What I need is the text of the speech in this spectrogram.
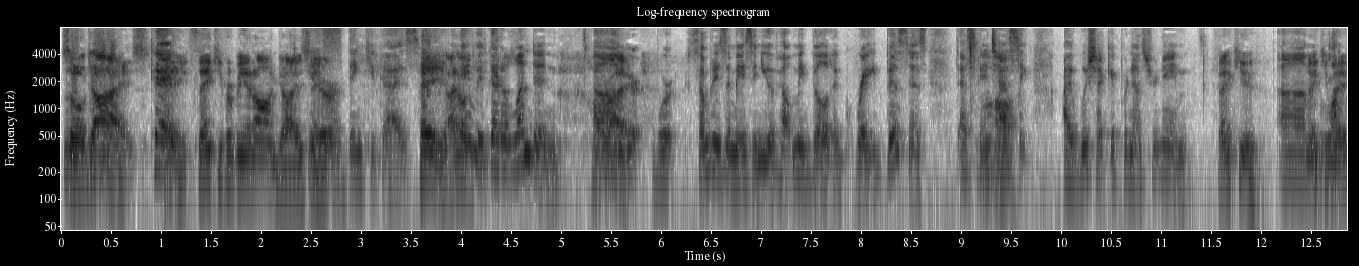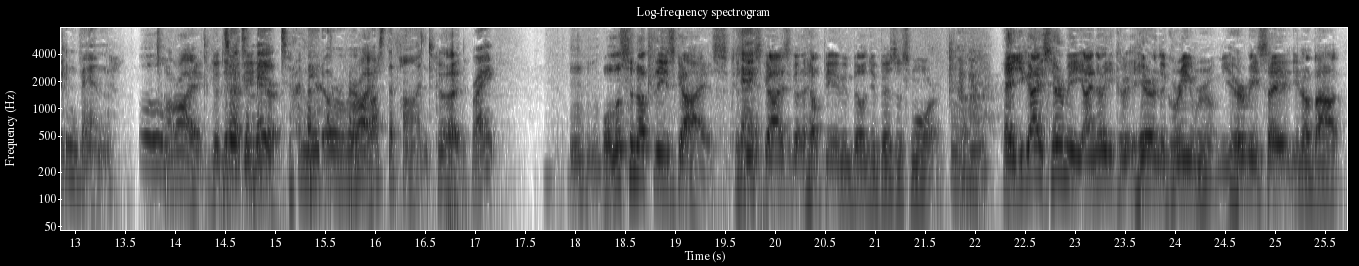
So, guys, 'Kay. hey, thank you for being on, guys. Yes, here. thank you guys. Hey, I know- Hey, we've got a London. Um, All right. you're- we're, somebody's amazing. You have helped me build a great business. That's fantastic. I wish I could pronounce your name. Thank you. Um, thank you, mate. Lockenven. All right. Good to So have it's a mate, here. a mate over right. across the pond. Good. right? Well, listen up to these guys because Okay. these guys are going to help you even build your business more. Mm-hmm. Hey, you guys hear me? I know you could hear in the green room. You heard me say, you know, about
